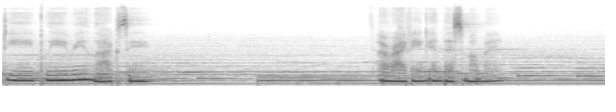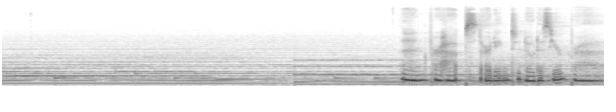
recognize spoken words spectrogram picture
deeply relaxing, arriving in this moment. And perhaps starting to notice your breath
